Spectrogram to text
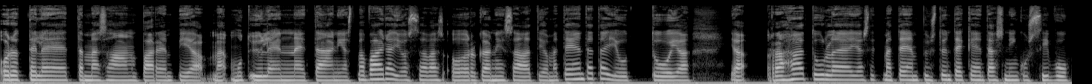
odottelee, että mä saan parempia, mä, mut ylennetään ja sitten mä vaihdan jossain vaiheessa organisaatio. Mä teen tätä juttua ja, ja raha tulee ja sitten mä teen, pystyn tekemään tässä niin kuin sivu,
